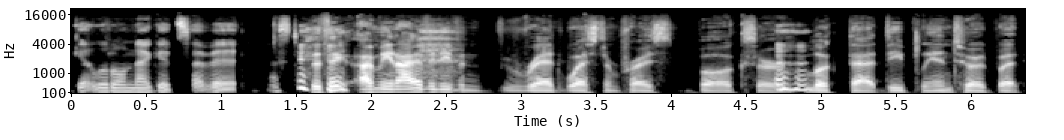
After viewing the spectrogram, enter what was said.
get little nuggets of it. the thing, I mean, I haven't even read Weston Price books or uh-huh. looked that deeply into it, but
